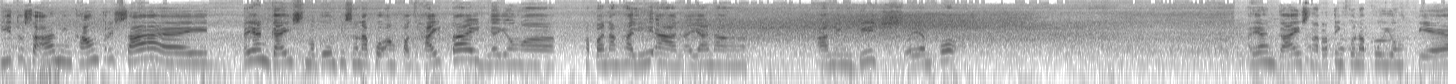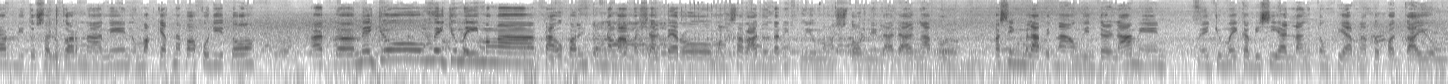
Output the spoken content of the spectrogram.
dito sa aming countryside. Ayan guys, mag-uumpisa na po ang pag-high tide ngayong ah, kapananghalian. Ayan ang aming beach. Ayan po. Ayan guys, narating ko na po yung pier dito sa lugar namin. Umakyat na po ako dito. At uh, medyo medyo may mga tao pa rin pong namamasyal pero mga sarado na rin po yung mga stall nila. Dahil nga po kasing malapit na ang winter namin, medyo may kabisihan lang itong pier na to pagka yung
